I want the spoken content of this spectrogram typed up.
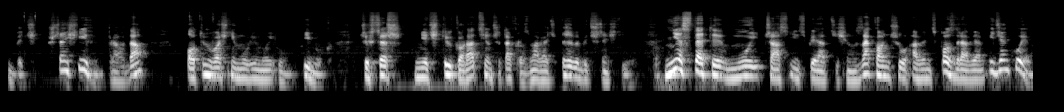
być szczęśliwym, prawda? O tym właśnie mówi mój e-book. Czy chcesz mieć tylko rację, czy tak rozmawiać, żeby być szczęśliwy? Niestety mój czas inspiracji się zakończył, a więc pozdrawiam i dziękuję.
